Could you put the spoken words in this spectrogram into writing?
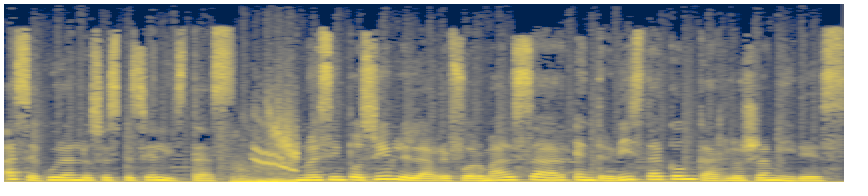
aseguran los especialistas. No es imposible la reforma al SAR, entrevista con Carlos Ramírez.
